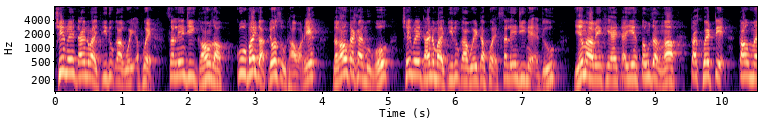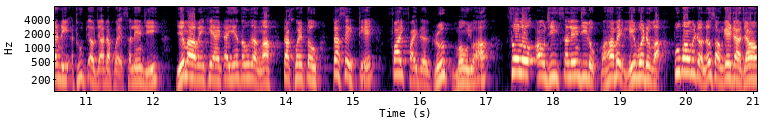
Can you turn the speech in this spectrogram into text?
ချင်းတွင်းတိုင်းတိုင်းပြည်သူ့ကာကွယ်အဖွဲ့စလင်းကြီးခေါင်းဆောင်ကိုဘိုက်ကပြောဆိုထားပါတယ်။၎င်းတိုက်ခိုက်မှုကိုချင်းတွင်းတိုင်းတိုင်းပြည်သူ့ကာကွယ်တပ်ဖွဲ့စလင်းကြီးနဲ့အတူရင်းမာပင်ခရိုင်တိုင်ရင်35တပ်ခွဲ1တောင်မန်ဒီအထူးပြောက်ကြားတပ်ဖွဲ့စလင်းကြီးရင်းမာပင်ခရိုင်တိုင်ရင်35တပ်ခွဲ3တပ်စိတ်1 Fight Fighter Group မုံရွာဆိုလိုအောင်ကြီးစလင်းကြီးတို့မဟာမိတ်လေးဘွဲတို့ကပူးပေါင်းပြီးတော့လှုပ်ဆောင်ခဲ့ကြကြောင်း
